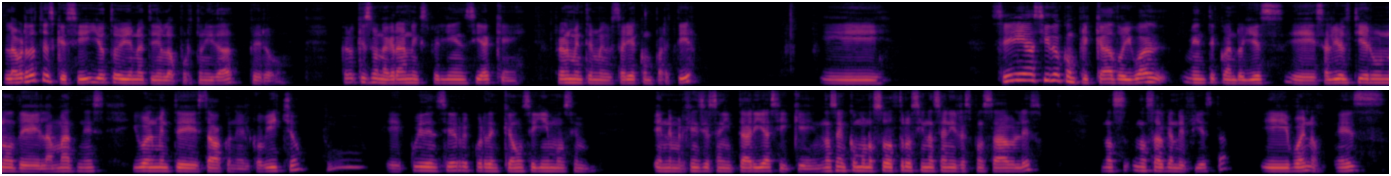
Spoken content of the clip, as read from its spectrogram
La verdad es que sí, yo todavía no he tenido la oportunidad, pero creo que es una gran experiencia que realmente me gustaría compartir. Y sí, ha sido complicado. Igualmente cuando yes, eh, salió el tier 1 de la Madness, igualmente estaba con el cobicho. Eh, cuídense, recuerden que aún seguimos en, en, emergencias sanitarias y que no sean como nosotros y no sean irresponsables, no, no salgan de fiesta. Y bueno, es,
